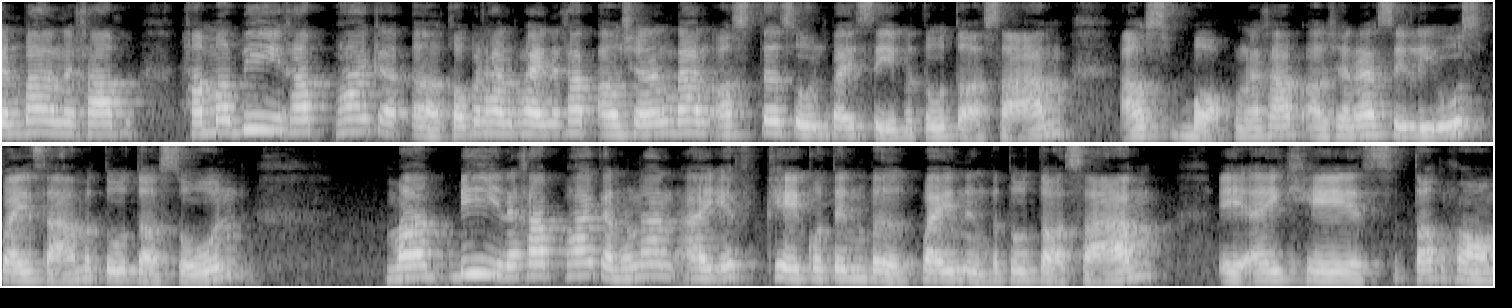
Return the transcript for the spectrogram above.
กันบ้างนะครับฮัมมาบี้ครับพ่ายกับเอ่อขอประธานภัยนะครับเอาชนะทางด้านออสเตอร์ซูนไป 4 ประตูต่อ3เอาสบอกนะครับเอาชนะซิลิอุสไป 3 ประตูต่อ 0มาบี้นะครับพ่ายกับทางด้าน IFK โกเทนเบิร์กไป 1 ประตูต่อ 3 AIK สต็อกโฮล์ม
